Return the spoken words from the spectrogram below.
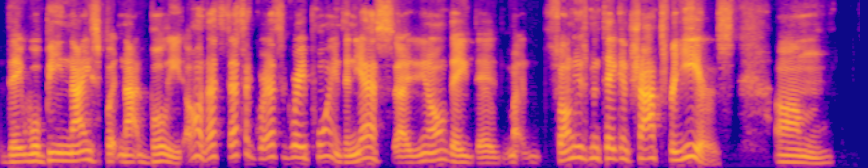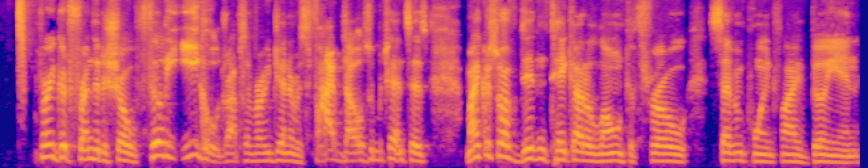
they will be nice but not bullied. Oh, that's that's a that's a great point. And yes, uh, you know they, they Sony's been taking shots for years." Um, very good friend of the show, Philly Eagle, drops a very generous $5 super chat and says Microsoft didn't take out a loan to throw 7.5 billion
